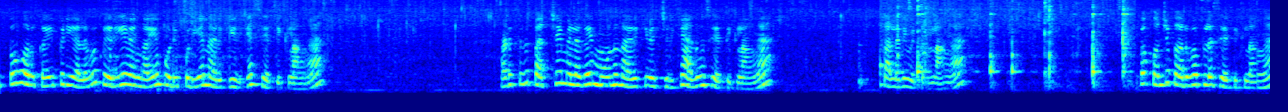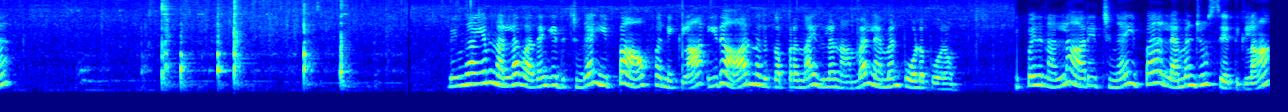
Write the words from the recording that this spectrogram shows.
இப்போ ஒரு கைப்பிடி அளவு பெரிய வெங்காயம் பொடி பொடியாக நறுக்கியிருக்கேன் சேர்த்துக்கலாங்க. அடுத்தது பச்சை மிளகாய் மூணு நறுக்கி வச்சுருக்கேன். அதுவும் சேர்த்துக்கலாங்க. கலரி விட்டுடலாங்க இப்போ கொஞ்சம் கருவேப்பிலை சேர்த்துக்கலாங்க. வெங்காயம் நல்லா வதங்கிடுச்சுங்க. இப்போ ஆஃப் பண்ணிக்கலாம். இது ஆறுனதுக்கு அப்புறம் தான் இதில் நாம் லெமன் போட போகிறோம் இப்போ இது நல்லா ஆறிடுச்சுங்க. இப்போ லெமன் ஜூஸ் சேர்த்துக்கலாம்.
